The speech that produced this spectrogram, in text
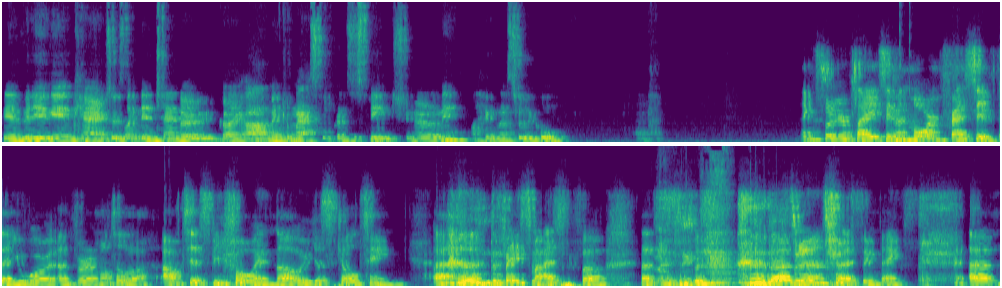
you know, video game characters like Nintendo going, ah, make a mask of Princess Peach. You know what I mean? I think that's really cool. Thanks for your play. It's even more impressive that you were an environmental artist before and now you're sculpting uh, the face mask. So that's that's really interesting. Thanks. Um,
